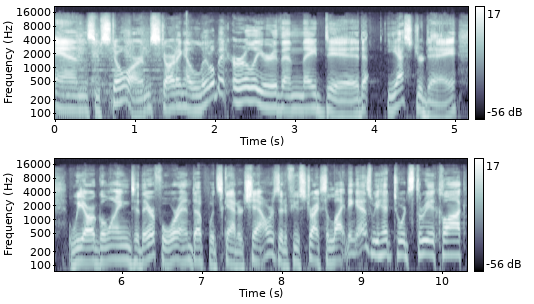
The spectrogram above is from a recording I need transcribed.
and some storms starting a little bit earlier than they did yesterday. We are going to therefore end up with scattered showers and a few strikes of lightning as we head towards 3 o'clock,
